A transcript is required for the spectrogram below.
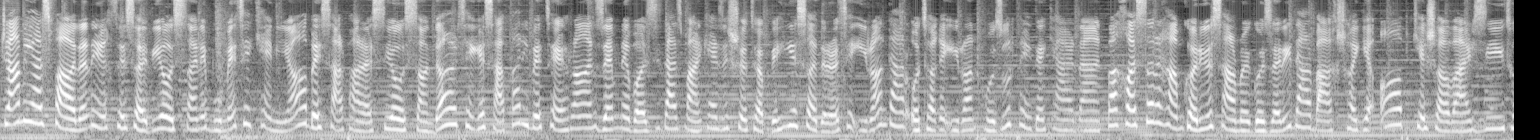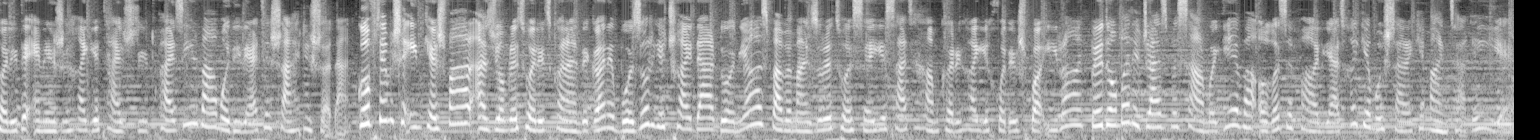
جمعی از فعالان اقتصادی استان بومت کنیا به سرپرستی استاندار طی سفری به تهران ضمن بازدید از مرکز شتابدهی صادرات ایران در اتاق ایران حضور پیدا کردند و خواستار همکاری و سرمایه گذاری در بخش های آب، کشاورزی، تولید انرژی های تجدیدپذیر و مدیریت شهری شدند. گفته میشه این کشور از جمله تولید کنندگان بزرگ چای در دنیاست و به منظور توسعه سطح همکاری های خودش با ایران به دنبال جذب سرمایه و آغاز فعالیت های مشترک منطقه‌ایه.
